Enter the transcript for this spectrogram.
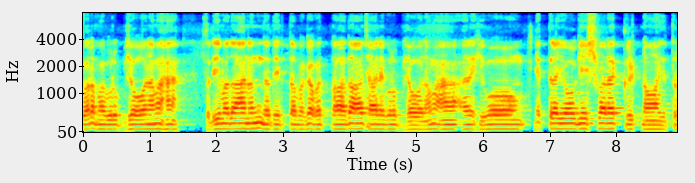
ಪರಮಗುರುಭ್ಯೋ ನಮಃ ಶ್ರೀಮದಾನಂದತೀರ್ಥಭಗವತ್ಪಾದಾಚಾರ್ಯಗುರುಭ್ಯೋ ನಮಃ ಹರಿ ಓಂ ಯತ್ರ ಯೋಗೀಶ್ವರ ಕೃಷ್ಣ ಯತ್ರ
